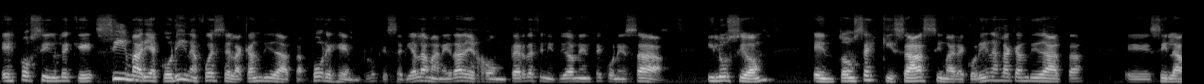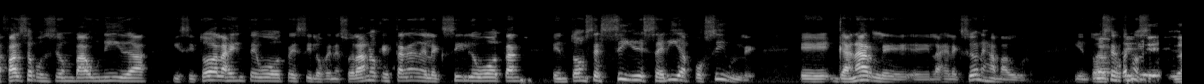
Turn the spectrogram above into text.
es posible que si María Corina fuese la candidata, por ejemplo, que sería la manera de romper definitivamente con esa ilusión, entonces quizás si María Corina es la candidata, eh, si la falsa oposición va unida, y si toda la gente vota y si los venezolanos que están en el exilio votan, entonces sí sería posible eh, ganarle eh, las elecciones a Maduro. Y entonces, la, bueno, triple,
